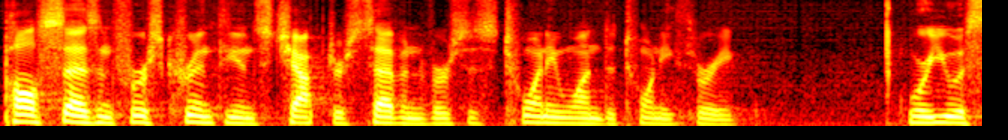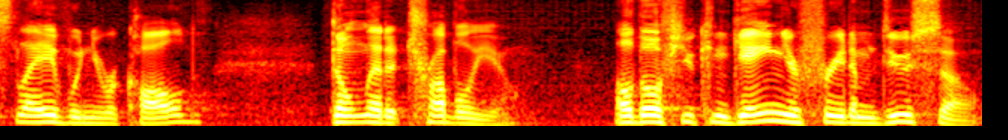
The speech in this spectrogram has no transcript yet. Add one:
Paul says in 1 Corinthians chapter 7, verses 21 to 23, Were you a slave when you were called? Don't let it trouble you. Although if you can gain your freedom, do so.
